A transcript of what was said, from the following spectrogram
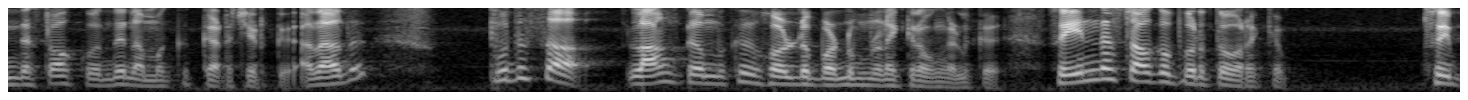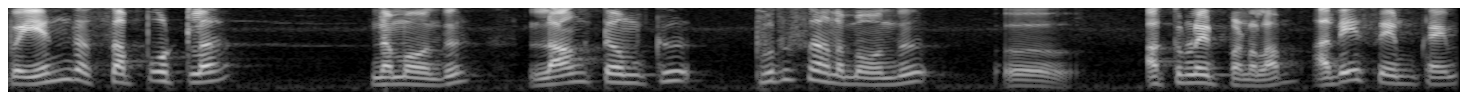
இந்த ஸ்டாக் வந்து நமக்கு கிடச்சிருக்கு. அதாவது புதுசாக லாங் டேர்முக்கு ஹோல்டு பண்ணணும்னு நினைக்கிறவங்களுக்கு. ஸோ இந்த ஸ்டாக்கை பொறுத்த வரைக்கும் ஸோ இப்போ எந்த சப்போர்ட்டில் நம்ம வந்து லாங் டேர்முக்கு புதுசாக நம்ம வந்து அக்குமுலேட் பண்ணலாம். அதே சேம் டைம்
